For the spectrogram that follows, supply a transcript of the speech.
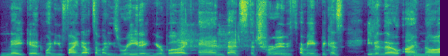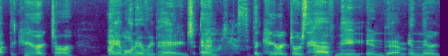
naked when you find out somebody's reading your book. And that's the truth. I mean, because even though I'm not the character, I am on every page. And oh, yes. the characters have me in them, in their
